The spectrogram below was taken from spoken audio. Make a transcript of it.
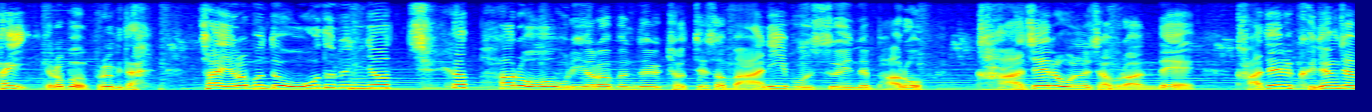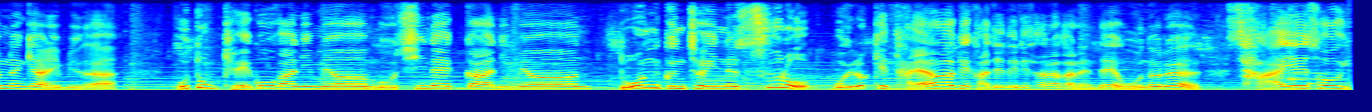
하이 여러분 부릅니다. 자 여러분들 오늘은요 제가 바로 우리 여러분들 곁에서 많이 볼 수 있는 바로 가재를 오늘 잡으러 왔는데 가재를 그냥 잡는 게 아닙니다 보통 계곡 아니면 뭐 시내가 아니면 논 근처에 있는 수로 뭐 이렇게 다양하게 가재들이 살아가는데 오늘은 4에서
